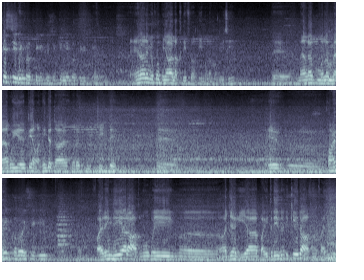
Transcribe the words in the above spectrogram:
ਕਿਸ ਚੀਜ਼ ਦੀ ਫਰੋਤੀ ਕੀਤੀ ਸੀ? ਕਿੰਨੀ ਫਰੋਤੀ ਕੀਤੀ ਇਹਨਾਂ ਨੇ ਮੇਰੇ ਕੋਲ 50 ਲੱਖ ਦੀ ਫਰੋਤੀ ਮਤਲਬ ਮੰਗੀ ਸੀ। ਤੇ ਮੈਂ ਕਿਹਾ ਮਤਲਬ ਮੈਂ ਕੋਈ ਇਹ ਧਿਆਨ ਨਹੀਂ ਦਿੱਤਾ ਮਤਲਬ ਚੀਜ਼ ਤੇ। ਇਹ ਫਾਇਰਿੰਗ ਕਦੋਂ ਹੋਈ ਸੀਗੀ? ਫਾਇਰਿੰਗ ਜੀ ਆ ਰਾਤ ਨੂੰ ਕੋਈ ਅਹ, ਅੱਜ ਹੈਗੀ ਆ 22 ਤਰੀਕ 21 ਰਾਤ ਨੂੰ ਫਾਇਰਿੰਗ ਹੋਈ।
